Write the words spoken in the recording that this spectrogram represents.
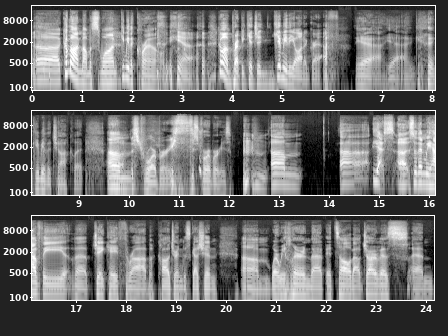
Uh, come on, Mama Swan. Give me the crown. yeah. Come on, Preppy Kitchen. Give me the autograph. Yeah, yeah. Give me the chocolate. Uh, Um, the strawberries. the strawberries. um, Uh, yes. Uh, so then we have the the J.K. Throb cauldron discussion, um, where we learn that it's all about Jarvis and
